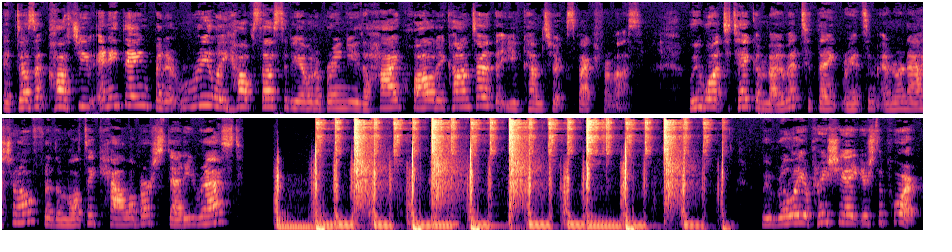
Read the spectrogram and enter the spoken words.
It doesn't cost you anything, but it really helps us to be able to bring you the high quality content that you've come to expect from us. We want to take a moment to thank Ransom International for the multi-caliber steady rest. Really appreciate your support.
